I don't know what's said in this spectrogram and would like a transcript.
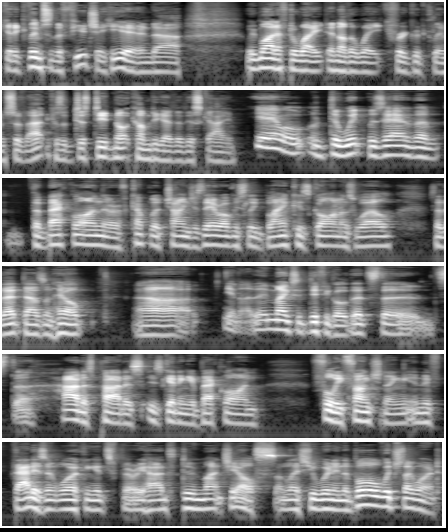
get a glimpse of the future here, and uh, we might have to wait another week for a good glimpse of that because it just did not come together this game. Yeah, well, DeWitt was out of the the back line. There are a couple of changes there. Obviously, Blanck is gone as well, so that doesn't help. Uh, you know, it makes it difficult. That's the it's the hardest part is is getting your back line fully functioning. And if that isn't working, it's very hard to do much else unless you're winning the ball, which they weren't.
